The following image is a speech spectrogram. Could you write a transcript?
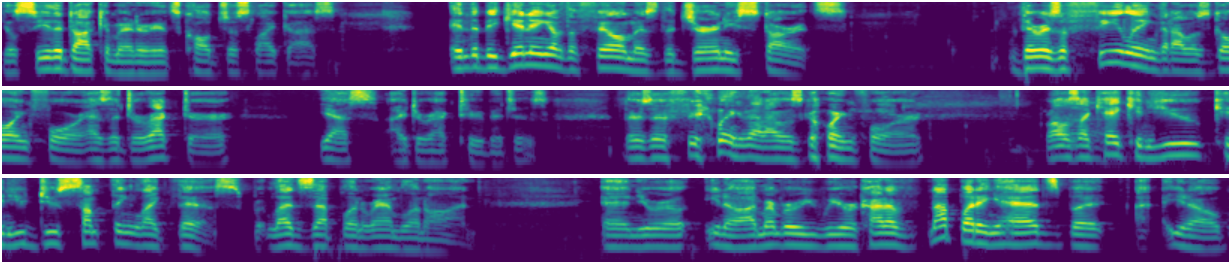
You'll see the documentary. It's called Just Like Us. In the beginning of the film, as the journey starts, there is a feeling that I was going for as a director. Yes, I direct two bitches. There's a feeling that I was going for. Where I was like, hey, can you can you do something like this? But Led Zeppelin rambling on. And you were, you know, I remember we- we were kind of not butting heads, but you know,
